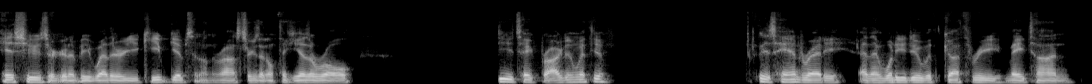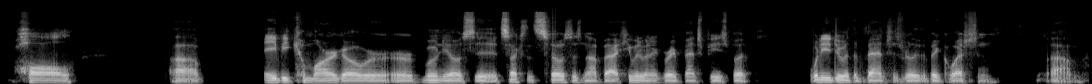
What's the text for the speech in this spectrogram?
issues are going to be whether you keep Gibson on the roster because I don't think he has a role. Do you take Brogdon with you? Is hand ready? And then what do you do with Guthrie, Maton, Hall, uh, maybe Camargo or, or Munoz? It, it sucks that Sosa's not back. He would have been a great bench piece, but what do you do with the bench is really the big question. Um,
